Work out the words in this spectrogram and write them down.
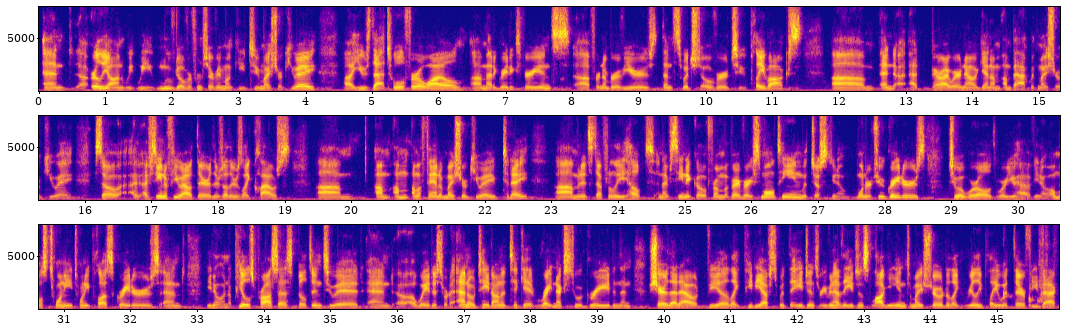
And uh, early on, we, we moved over from SurveyMonkey to Maestro QA, uh, used that tool for a while, um, had a great experience uh, for a number of years, then switched over to Playvox. Um, and at Pair Eyewear now again, I'm, I'm back with Maestro QA. So I, have seen a few out there. There's others like Klaus. Um, um, I'm, I'm a fan of Maestro QA today. Um, and it's definitely helped. And I've seen it go from a very, very small team with just, you know, one or two graders to a world where you have, you know, almost 20, 20 plus graders and, you know, an appeals process built into it and a, a way to sort of annotate on a ticket right next to a grade and then share that out via like PDFs with the agents or even have the agents logging into Maestro to like really play with their feedback.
